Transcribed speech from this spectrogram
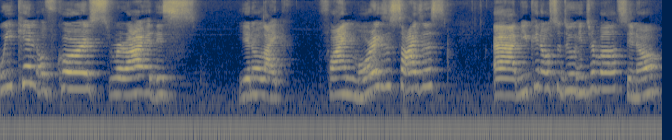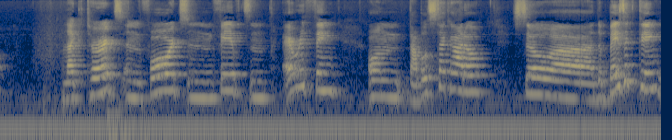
We can, of course, vary this, you know, like find more exercises. Um, you can also do intervals, you know, like thirds and fourths and fifths and everything on double staccato. So uh, the basic thing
